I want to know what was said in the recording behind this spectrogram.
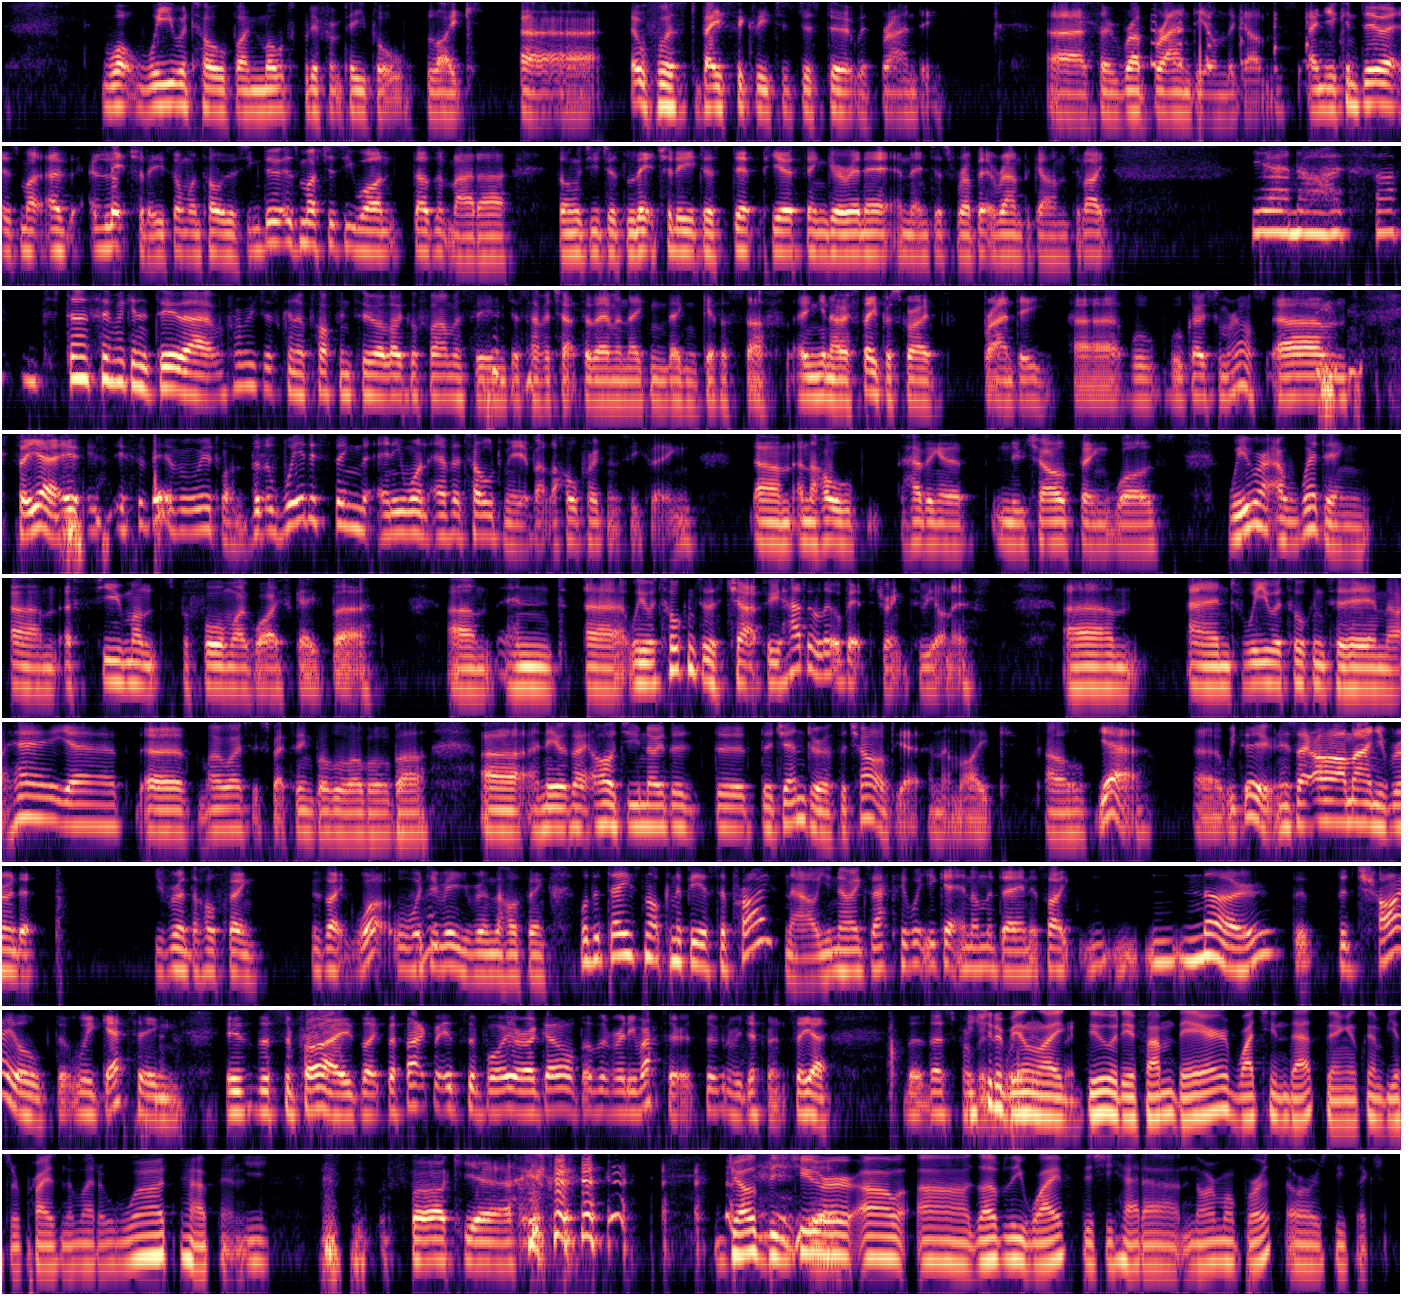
what we were told by multiple different people, like, uh, was basically to just do it with brandy. Uh, so rub brandy on the gums, and you can do it as much. Uh, literally, someone told us you can do it as much as you want. Doesn't matter as long as you just literally just dip your finger in it and then just rub it around the gums. You're like, yeah, no, I, I don't think we're going to do that. We're probably just going to pop into a local pharmacy and just have a chat to them, and they can they can give us stuff. And you know, if they prescribe brandy, uh, we'll we'll go somewhere else. Um, so yeah, it, it, it's a bit of a weird one. But the weirdest thing that anyone ever told me about the whole pregnancy thing, um, and the whole having a new child thing was, we were at a wedding um, a few months before my wife gave birth. Um, and uh, we were talking to this chap who had a little bit to drink, to be honest. Um, and we were talking to him like, "Hey, yeah, uh, my wife's expecting blah blah blah blah blah," uh, and he was like, "Oh, do you know the the the gender of the child yet?" And I'm like, "Oh, yeah, uh, we do." And he's like, "Oh man, you've ruined it. You've ruined the whole thing." It's like, what? What do you mean you ruined the whole thing? Well, the day's not going to be a surprise now. You know exactly what you're getting on the day, and it's like, no, the the child that we're getting is the surprise. Like the fact that it's a boy or a girl doesn't really matter. It's still going to be different. So yeah, that, that's probably. You should have been like, things. dude, if I'm there watching that thing, it's going to be a surprise no matter what happened. Fuck yeah. Joe, did your yeah. uh, uh, lovely wife did she had a normal birth or C section?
